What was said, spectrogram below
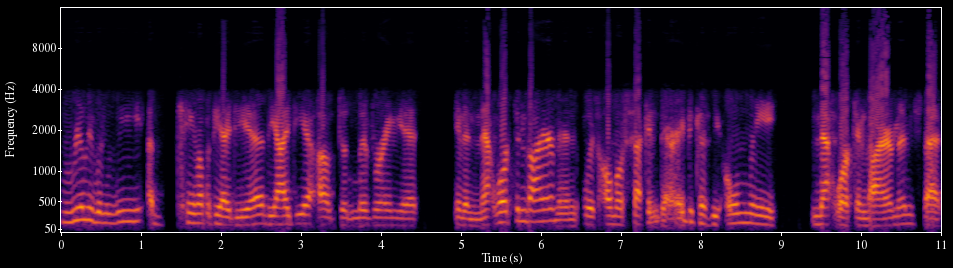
really when we uh, came up with the idea, the idea of delivering it in a networked environment was almost secondary because the only network environments that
